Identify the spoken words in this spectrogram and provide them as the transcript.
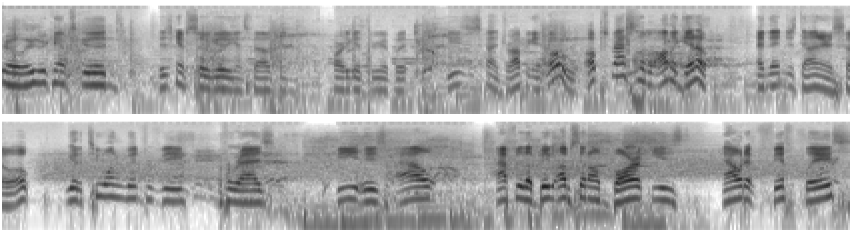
Yo, laser camp's good. Laser camp's so good against Falcon. Hard to get through it, but he's just kind of dropping it. Oh, up smashes him on the get up, and then just down there. So, oh, we got a 2-1 win for V or for Raz. V is out after the big upset on Bark. He is out at fifth place.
